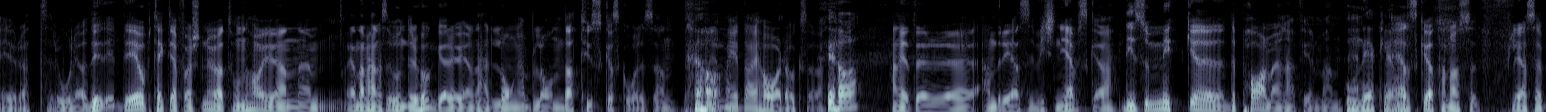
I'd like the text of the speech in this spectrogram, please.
är ju rätt roliga. Det, det upptäckte jag först nu, att hon har ju en, en av hennes underhuggare är den här långa blonda tyska skådisen. Ja. Med i Die Hard också. Ja, Han heter eh, Andreas Wisniewska. Det är så mycket De Palma i den här filmen. Onekligen. Jag älskar att han har flera så här,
